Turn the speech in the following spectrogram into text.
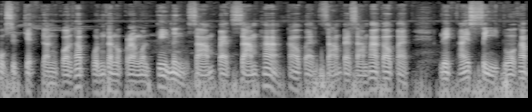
2567 กันก่อนครับ ผลการออกรางวัลที่ 1 3 8 3 5 9 8 3 8 3 5 9 8 เลขท้าย 4 ตัวครับ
